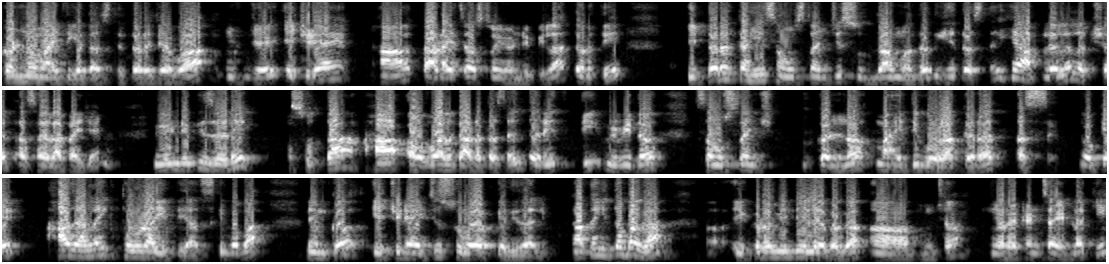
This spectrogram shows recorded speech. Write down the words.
कडनं माहिती घेत असते. तर जेव्हा म्हणजे एच डी आय हा काढायचा असतो UNDP ला तर ते इतर काही संस्थांची सुद्धा मदत घेत असते हे आपल्याला लक्षात असायला पाहिजे. युएनडीपी जरी स्वतः हा अहवाल काढत असेल तरी ती विविध संस्थांकडनं माहिती गोळा करत असते. ओके हा झाला एक थोडा इतिहास की बाबा नेमकं एचडीआय ची सुरुवात कधी झाली? आता इथं बघा इकडं मी दिलंय बघा तुमच्या राईट हँड साईडला की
